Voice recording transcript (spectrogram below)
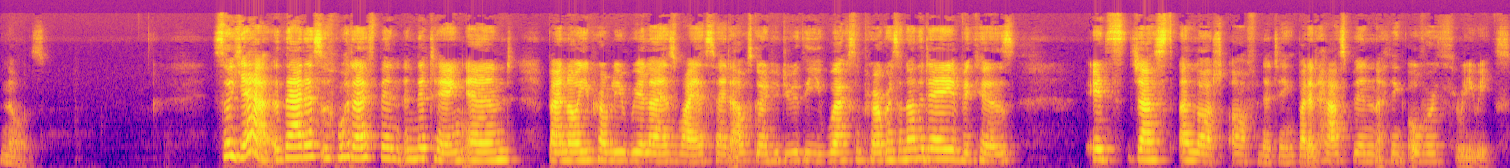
knows? So yeah, that is what I've been knitting and by now you probably realize why I said I was going to do the works in progress another day because it's just a lot of knitting, but it has been, I think, over three weeks.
